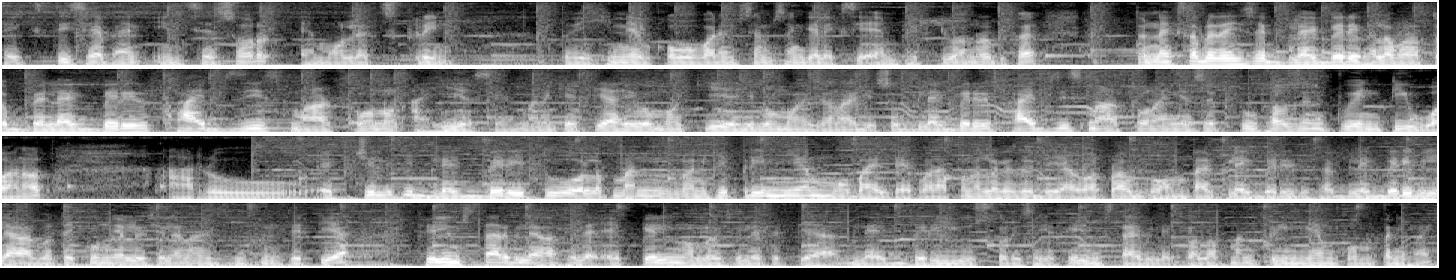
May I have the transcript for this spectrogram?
ছিক্সটি ছেভেন ইঞ্চেছৰ এমলেট স্ক্ৰীণ তো এইখিনিয়ে ক'ব পাৰিম চেমচাং গেলেক্সি এম ফিফটি ওৱানৰ বিষয়ে। তো নেক্সট আপডেট আহিছে ব্লেকবেৰী ফালৰ পৰা। তো ব্লেকবেৰীৰ ফাইভ জি স্মাৰ্টফোনত আহি আছে। মানে কেতিয়া আহিব মই কি আহিব মই জনাই দিছোঁ। ব্লেকবেৰীৰ ফাইভ জি স্মাৰ্টফোন আহি আছে টু থাউজেণ্ড টুৱেণ্টি ওৱানত আৰু একচুৱেলি কি ব্লেকবেৰীটো অলপমান মানে কি প্ৰিমিয়াম মোবাইল টাইপৰ আপোনালোকে যদি আগৰ পৰা গম পায় ব্লেকবেৰীৰ বিষয়ে ব্লেকবেৰীবিলাক আগতে কোনে লৈছিলে? মানে যেতিয়া ফিল্ম ষ্টাৰবিলাক আছিলে এপেল নলৈছিলে তেতিয়া ব্লেকবেৰী ইউজ কৰিছিলে ফিল্ম ষ্টাৰবিলাকে অলপমান প্ৰিমিয়াম কোম্পানী হয়।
